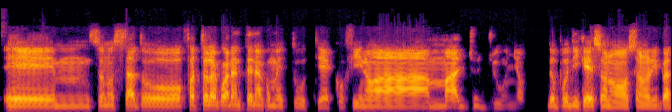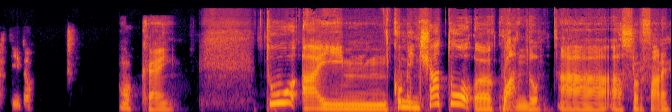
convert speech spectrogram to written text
e, ehm, sono stato, ho fatto la quarantena come tutti, ecco, fino a maggio-giugno. Dopodiché sono, sono ripartito. Ok. Tu hai mh, mm, cominciato uh, quando a, a surfare?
